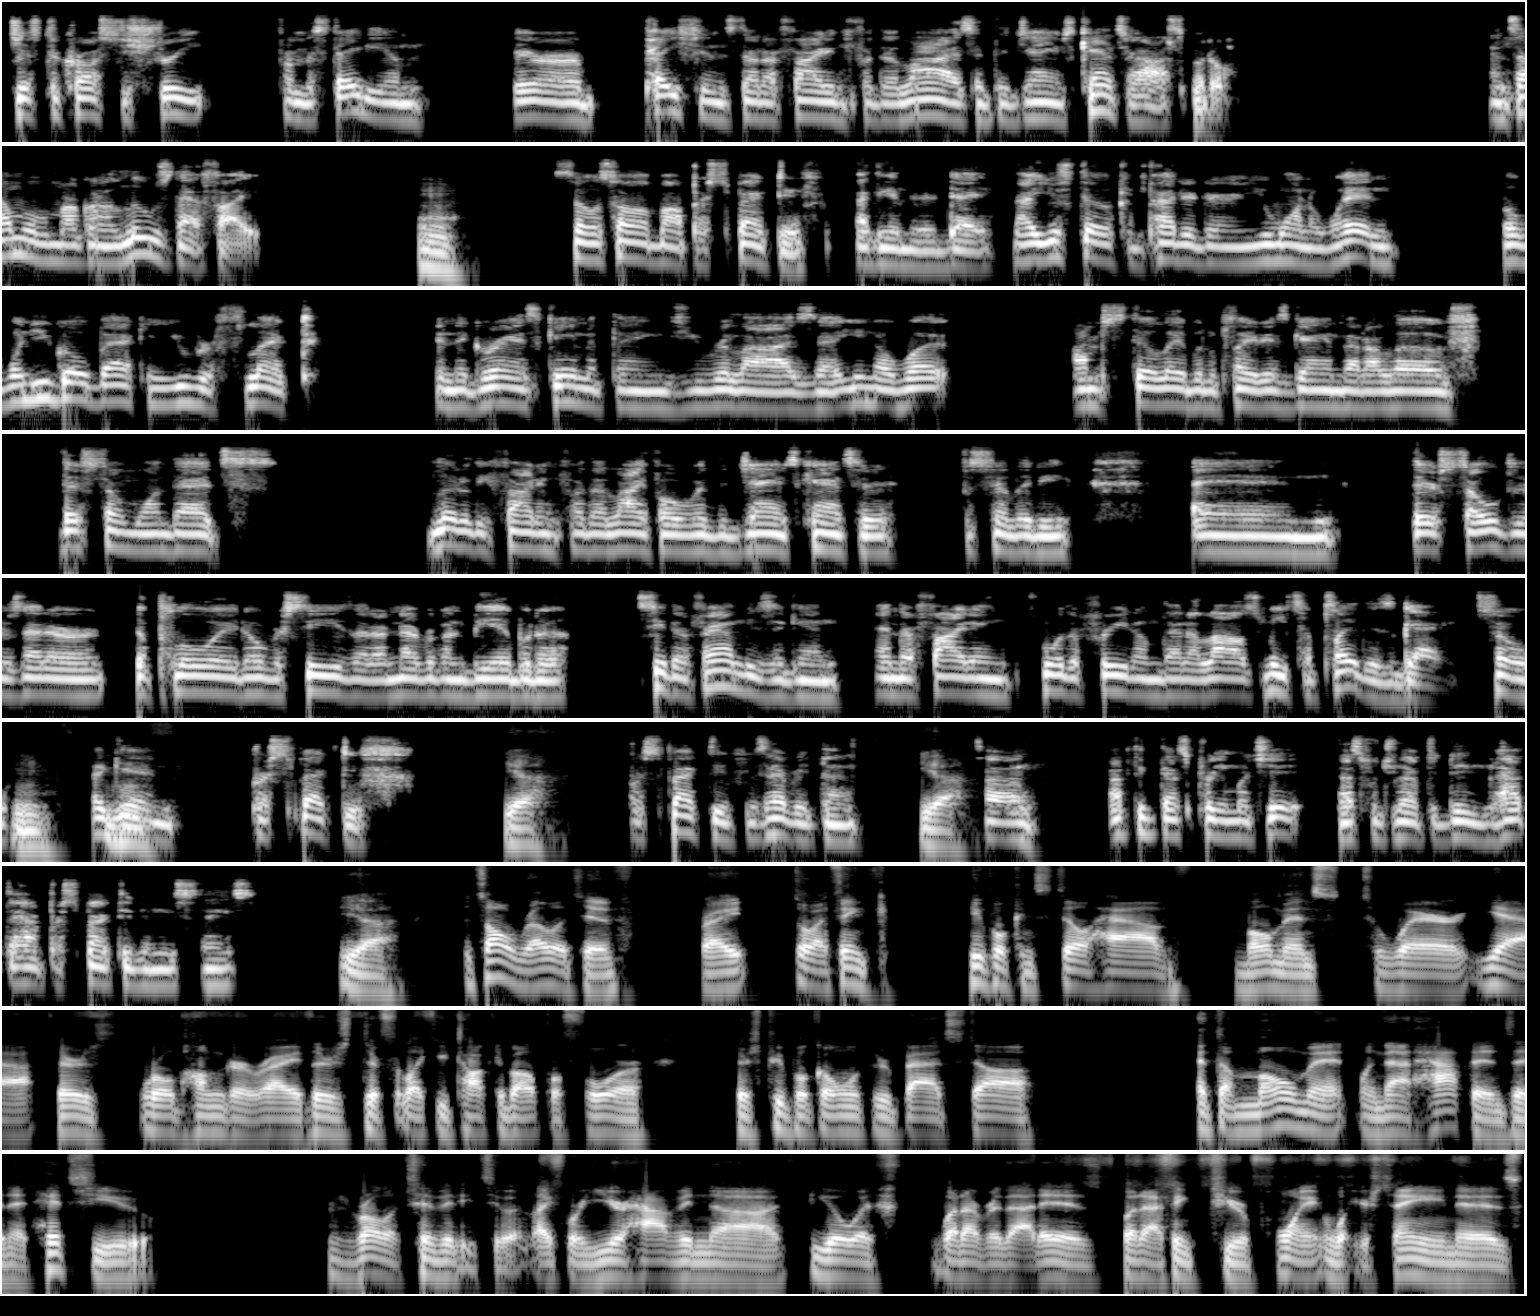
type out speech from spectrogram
just across the street from a stadium, there are patients that are fighting for their lives at the James Cancer Hospital. And some of them are going to lose that fight. Mm. So it's all about perspective at the end of the day. Now you're still a competitor and you want to win, but when you go back and you reflect in the grand scheme of things, you realize that, you know what? I'm still able to play this game that I love. There's someone that's literally fighting for their life over the James Cancer facility. And there's soldiers that are deployed overseas that are never going to be able to see their families again. And they're fighting for the freedom that allows me to play this game. So, Mm. again, perspective. Yeah. Perspective is everything. Yeah. So, I think that's pretty much it. That's what you have to do. You have to have perspective in these things. Yeah. It's all relative, right? So I think people can still have moments to where, yeah, there's world hunger, right? There's different, like you talked about before, there's people going through bad stuff. At the moment when that happens and it hits you, there's relativity to it, like where you're having to deal with whatever that is. But I think to your point, what you're saying is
